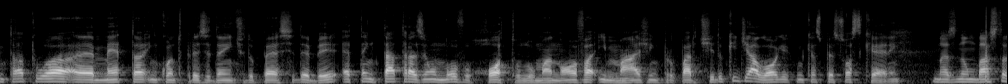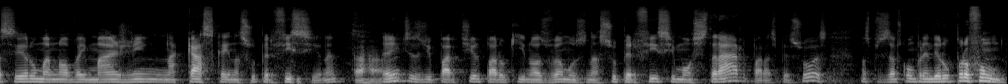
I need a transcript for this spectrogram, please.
Então, a tua é, meta, enquanto presidente do PSDB, é tentar trazer um novo rótulo, uma nova imagem para o partido que dialogue com o que as pessoas querem. Mas não basta ser uma nova imagem na casca e na superfície. Né? Uhum. Antes de partir para o que nós vamos na superfície mostrar para as pessoas, nós precisamos compreender o profundo.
